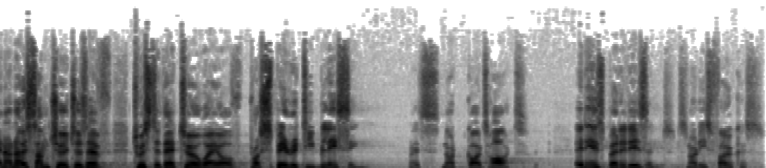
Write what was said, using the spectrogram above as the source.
And I know some churches have twisted that to a way of prosperity blessing. It's not God's heart. It is, but it isn't. It's not his focus.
